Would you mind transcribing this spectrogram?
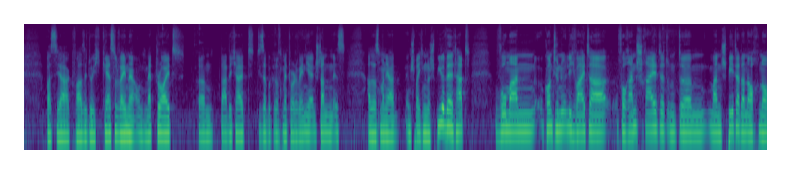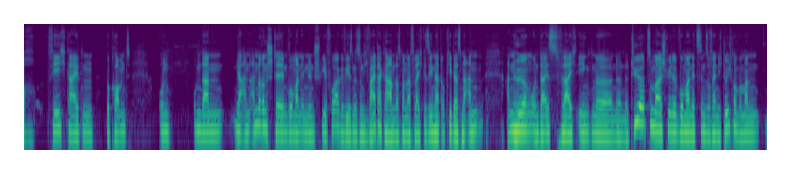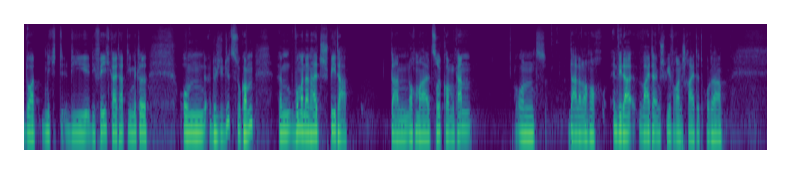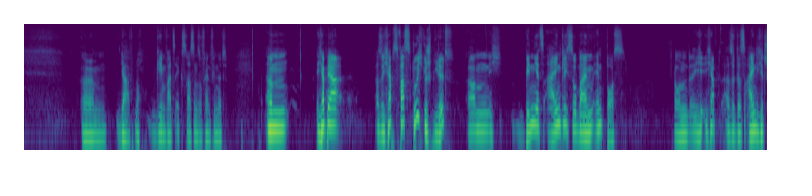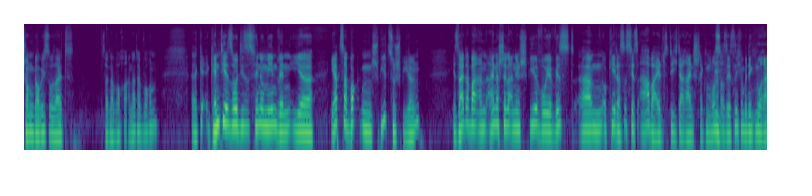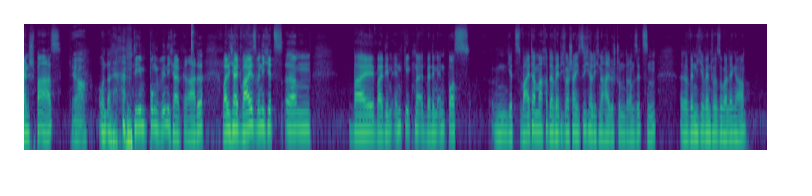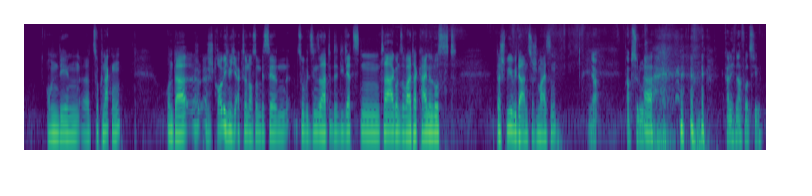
was ja quasi durch Castlevania und Metroid ähm, dadurch halt dieser Begriff Metroidvania entstanden ist. Also, dass man ja entsprechend eine Spielwelt hat, wo man kontinuierlich weiter voranschreitet und ähm, man später dann auch noch Fähigkeiten bekommt und um dann ja an anderen Stellen, wo man in dem Spiel vorher gewesen ist und nicht weiterkam, dass man da vielleicht gesehen hat, okay, da ist eine an Anhörung und da ist vielleicht irgendeine eine, eine Tür zum Beispiel, wo man jetzt insofern nicht durchkommt, weil man dort nicht die, die Fähigkeit hat, die Mittel, um durch die Tür zu kommen, ähm, wo man dann halt später dann nochmal zurückkommen kann und da dann auch noch entweder weiter im Spiel voranschreitet oder ähm, ja, noch gegebenenfalls Extras insofern findet. Ähm, ich habe ja, also ich habe es fast durchgespielt. Ähm, ich bin jetzt eigentlich so beim Endboss. Und ich, ich habe, also das eigentlich jetzt schon, glaube ich, so seit, seit einer Woche, anderthalb Wochen. Äh, kennt ihr so dieses Phänomen, wenn ihr, ihr habt zwar Bock, ein Spiel zu spielen, ihr seid aber an einer Stelle an dem Spiel, wo ihr wisst, ähm, okay, das ist jetzt Arbeit, die ich da reinstecken muss. Hm. Also jetzt nicht unbedingt nur rein Spaß. Ja. Und an, an, dem Punkt bin ich halt gerade, weil ich halt weiß, wenn ich jetzt ähm, bei, bei dem Endgegner, bei dem Endboss ähm, jetzt weitermache, da werde ich wahrscheinlich sicherlich eine halbe Stunde dran sitzen, äh, wenn nicht eventuell sogar länger, um den äh, zu knacken. Und da äh, sträube ich mich aktuell noch so ein bisschen zu, beziehungsweise hatte die letzten Tage und so weiter keine Lust, das Spiel wieder anzuschmeißen. Ja, absolut. Äh. Kann ich nachvollziehen.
